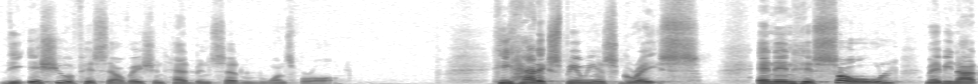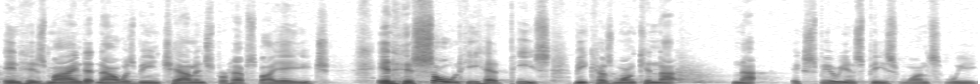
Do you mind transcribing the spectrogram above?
the issue of his salvation had been settled once for all. He had experienced grace, and in his soul, maybe not in his mind that now was being challenged perhaps by age, in his soul, he had peace because one cannot not experience peace once we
